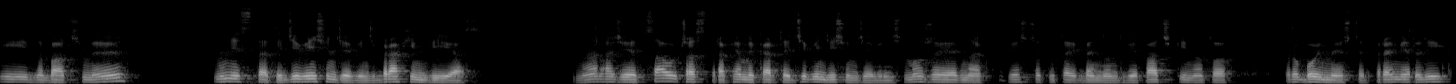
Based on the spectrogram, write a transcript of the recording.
i zobaczmy. No niestety, 99, Brahim Diaz. Na razie cały czas trafiamy kartę 99. Może jednak jeszcze tutaj będą dwie paczki, no to próbujmy jeszcze Premier League.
